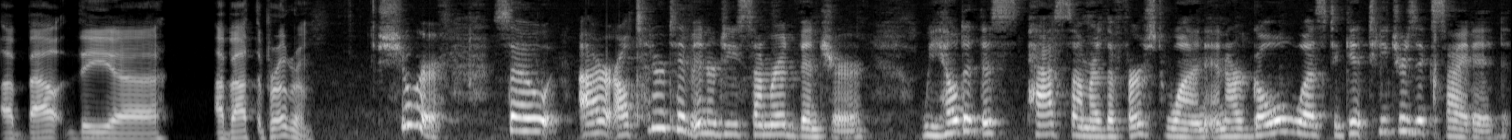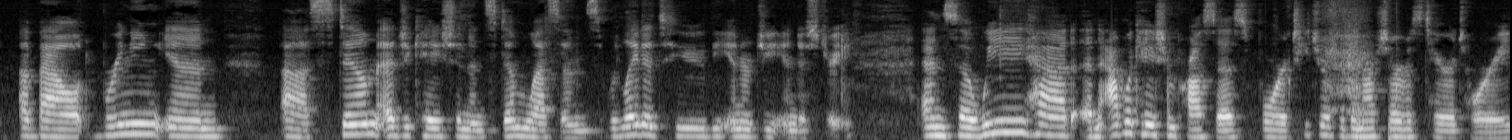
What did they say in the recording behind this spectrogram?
about the uh, about the program. Sure. So our alternative energy summer adventure, we held it this past summer, the first one, and our goal was to get teachers excited about bringing in uh, STEM education and STEM lessons related to the energy industry. And so we had an application process for teachers within our service territory.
